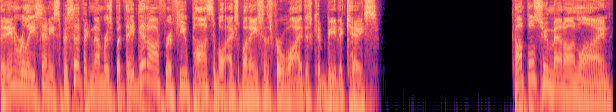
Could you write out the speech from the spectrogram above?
They didn't release any specific numbers, but they did offer a few possible explanations for why this could be the case. Couples who met online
